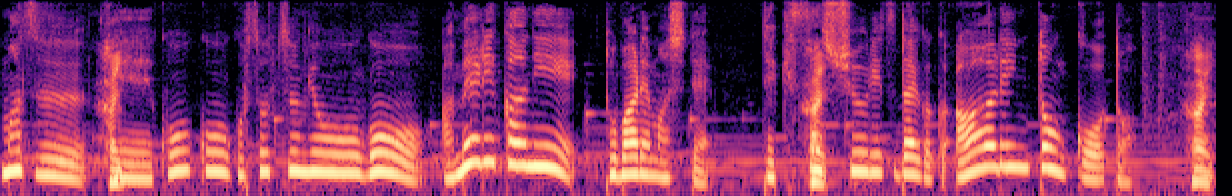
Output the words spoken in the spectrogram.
まず、はい。えー高校ご卒業後アメリカに飛ばれましてテキサス州立大学アーリントン校とはい。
